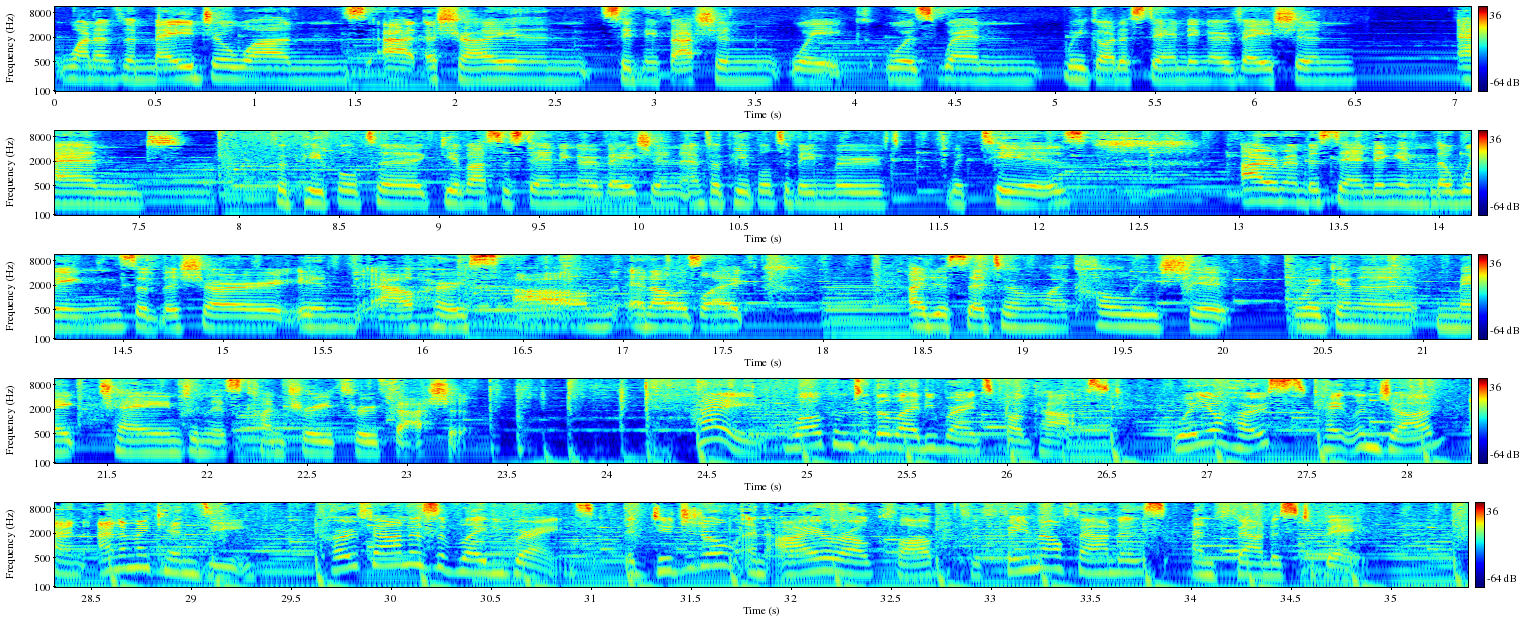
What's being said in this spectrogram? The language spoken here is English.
one of the major ones at Australian Sydney Fashion Week was when we got a standing ovation and for people to give us a standing ovation and for people to be moved with tears. I remember standing in the wings of the show in our host's arm, and I was like, I just said to him, like, holy shit, we're gonna make change in this country through fashion. Hey, welcome to the Lady Brains podcast. We're your hosts, Caitlin Judd and Anna Mackenzie, co founders of Lady Brains, a digital and IRL club for female founders and founders to be.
